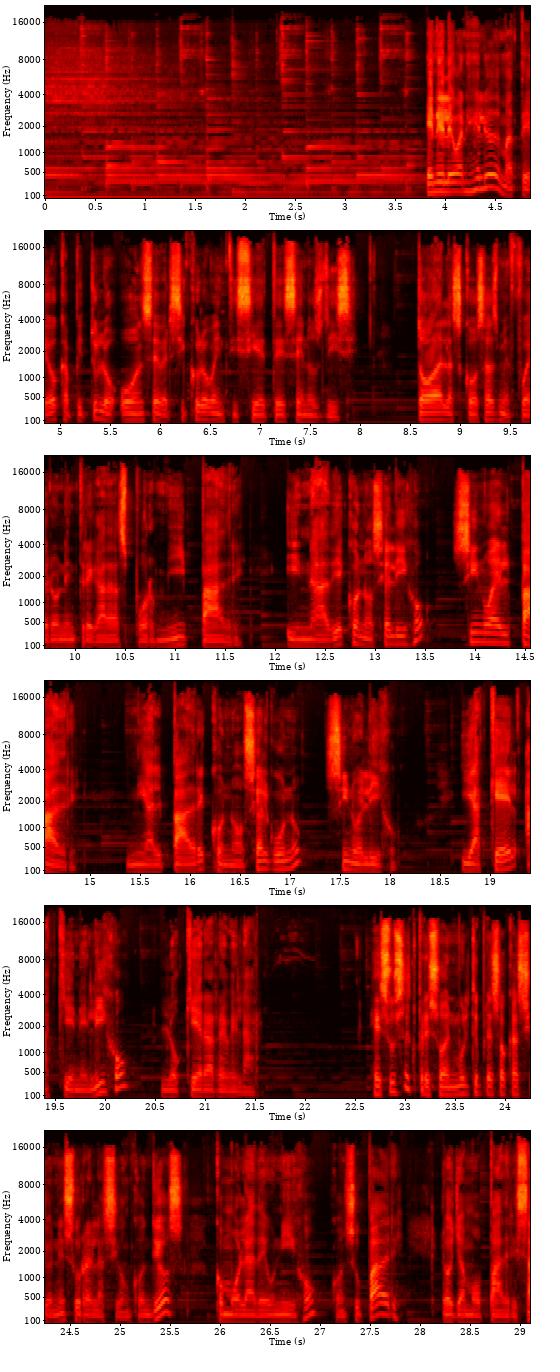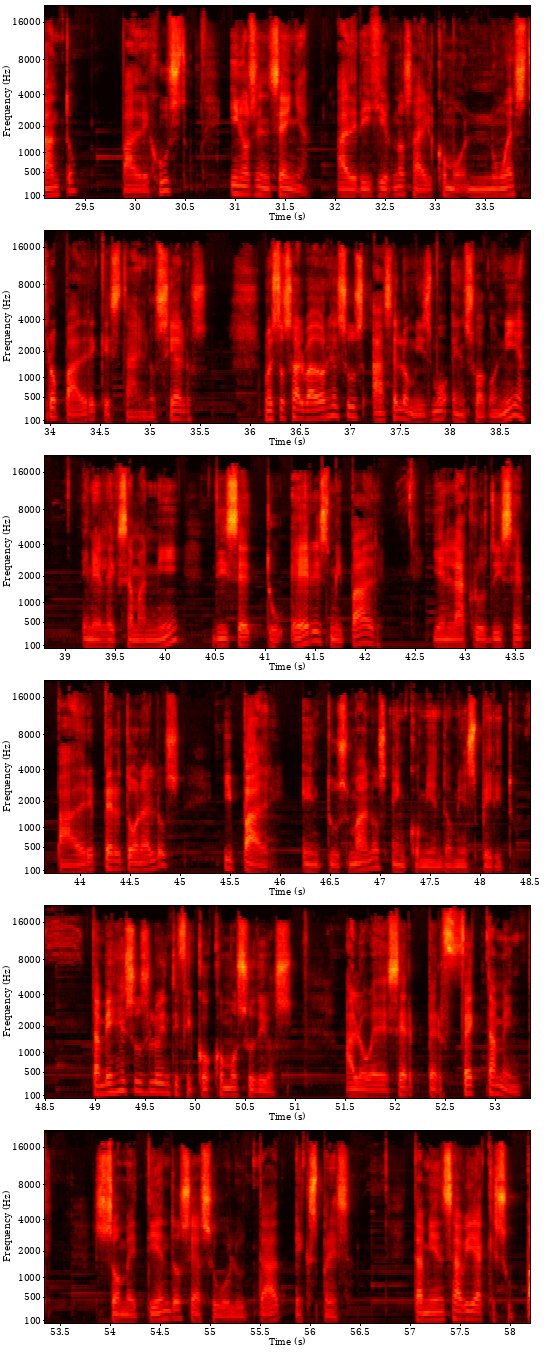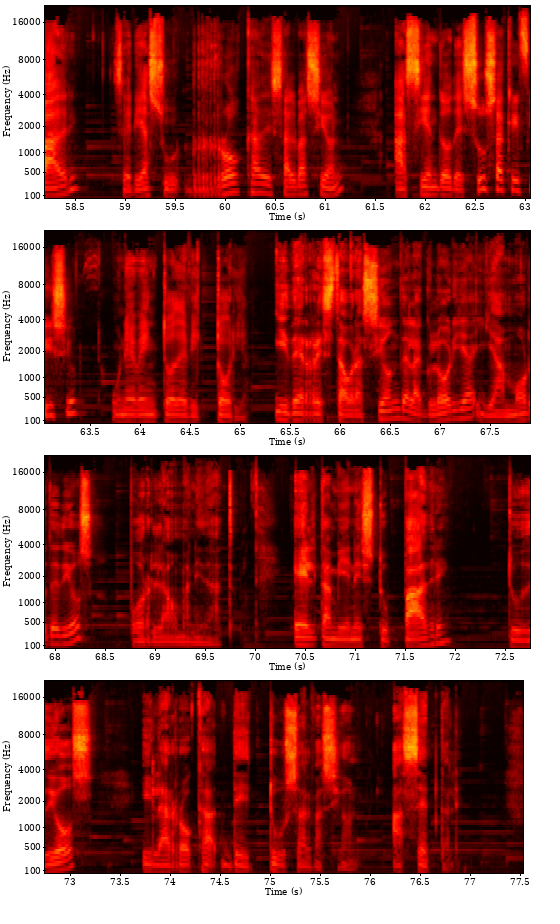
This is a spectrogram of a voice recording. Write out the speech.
En el Evangelio de Mateo capítulo 11 versículo 27 se nos dice, Todas las cosas me fueron entregadas por mi Padre, y nadie conoce al Hijo sino el Padre, ni al Padre conoce alguno sino el Hijo, y aquel a quien el Hijo lo quiera revelar. Jesús expresó en múltiples ocasiones su relación con Dios, como la de un hijo con su Padre. Lo llamó Padre Santo, Padre Justo, y nos enseña a dirigirnos a Él como nuestro Padre que está en los cielos. Nuestro Salvador Jesús hace lo mismo en su agonía. En el Hexamaní dice, tú eres mi Padre. Y en la cruz dice, Padre, perdónalos. Y Padre, en tus manos encomiendo mi espíritu. También Jesús lo identificó como su Dios, al obedecer perfectamente, sometiéndose a su voluntad expresa. También sabía que su Padre sería su roca de salvación haciendo de su sacrificio un evento de victoria y de restauración de la gloria y amor de Dios por la humanidad. Él también es tu Padre, tu Dios y la roca de tu salvación. Acéptale.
